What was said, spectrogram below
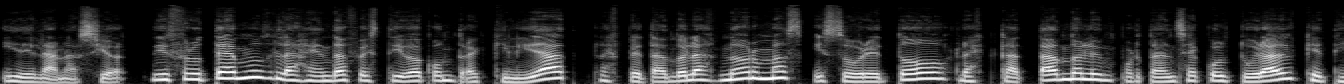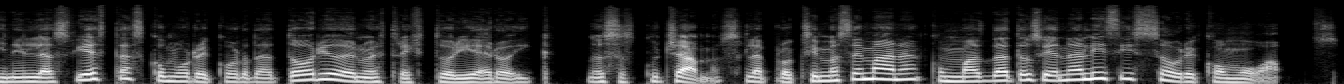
y de la nación. Disfrutemos la agenda festiva con tranquilidad, respetando las normas y sobre todo rescatando la importancia cultural que tienen las fiestas como recordatorio de nuestra historia heroica. Nos escuchamos la próxima semana con más datos y análisis sobre cómo vamos.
